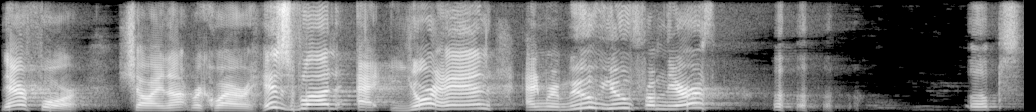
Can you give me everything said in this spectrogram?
Therefore, shall I not require his blood at your hand and remove you from the earth? Oops.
